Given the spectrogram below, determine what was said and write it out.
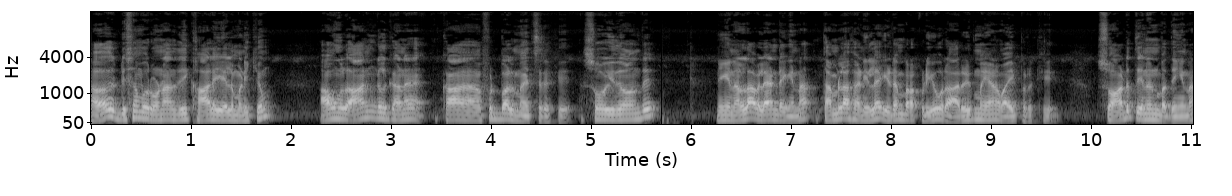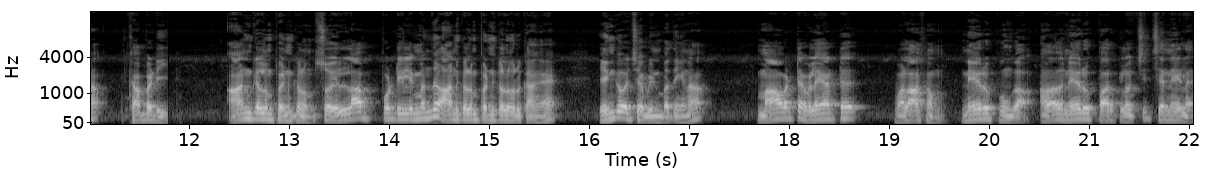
அதாவது டிசம்பர் ஒன்றாந்தேதி காலை ஏழு மணிக்கும் அவங்க ஆண்களுக்கான கா ஃபுட்பால் மேட்ச் இருக்குது ஸோ இதை வந்து நீங்கள் நல்லா விளையாண்டிங்கன்னா தமிழக அணியில் இடம்பெறக்கூடிய ஒரு அருமையான வாய்ப்பு இருக்குது ஸோ அடுத்து என்னென்னு பார்த்தீங்கன்னா கபடி. ஆண்களும் பெண்களும். ஸோ எல்லா போட்டியிலையும் வந்து ஆண்களும் பெண்களும் இருக்காங்க. எங்கே வச்சு அப்படின்னு பார்த்தீங்கன்னா மாவட்ட விளையாட்டு வளாகம் நேரு பூங்கா அதாவது நேரு பார்க்கில் வச்சு சென்னையில்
